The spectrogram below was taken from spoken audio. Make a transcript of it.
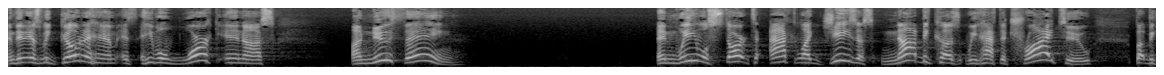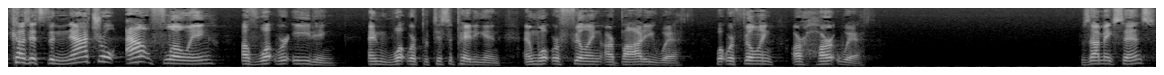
And then as we go to Him, He will work in us a new thing. And we will start to act like Jesus, not because we have to try to, but because it's the natural outflowing of what we're eating and what we're participating in and what we're filling our body with, what we're filling our heart with. Does that make sense?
